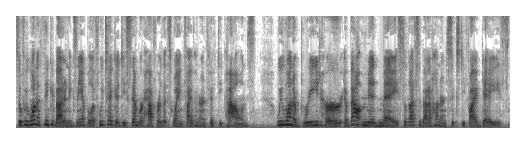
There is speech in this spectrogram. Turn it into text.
So if we want to think about an example, if we take a December heifer that's weighing 550 pounds, we want to breed her about mid-May, so that's about 165 days.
